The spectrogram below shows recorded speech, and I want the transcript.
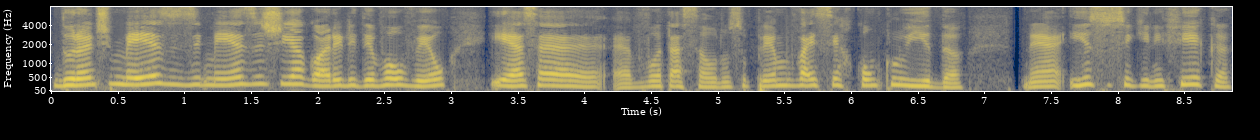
durante meses e meses e agora ele devolveu e essa é, votação no Supremo vai ser concluída, né? Isso significa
